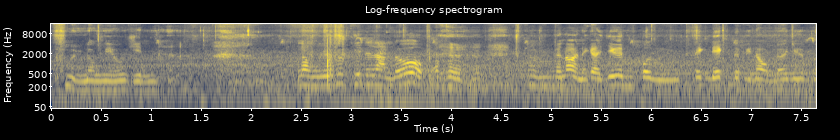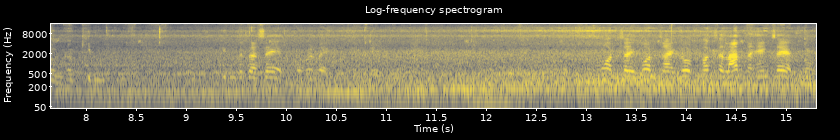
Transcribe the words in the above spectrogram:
ๆเหมือนน้องนิ้วกิน น้องนิ้วก็กินนั่นลูกแม่น้อยนี่ก็ยืนเบิ่งเด็กๆเด้อพี่น้องเด้อยืนเบิ่งเขากิน กินเป็นตาแซ่บก็เป็นไรม่วนใจม่วนใจรสพักสลัดนะแห้งแซ่บลูก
